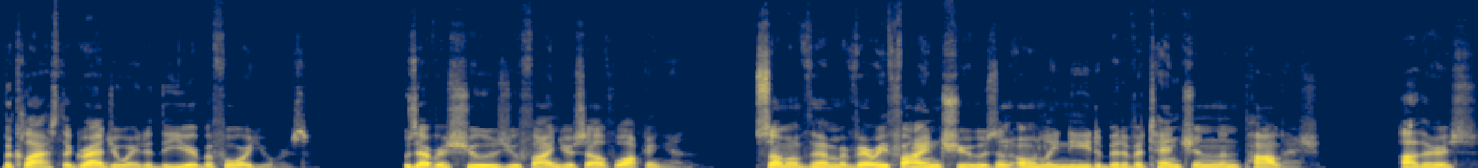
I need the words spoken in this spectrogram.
the class that graduated the year before yours whosever shoes you find yourself walking in. Some of them are very fine shoes and only need a bit of attention and polish. Others,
